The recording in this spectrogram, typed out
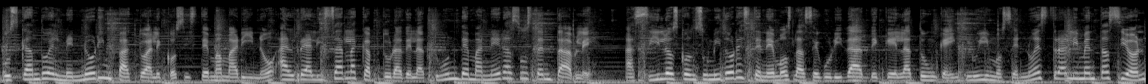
buscando el menor impacto al ecosistema marino al realizar la captura del atún de manera sustentable. Así los consumidores tenemos la seguridad de que el atún que incluimos en nuestra alimentación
